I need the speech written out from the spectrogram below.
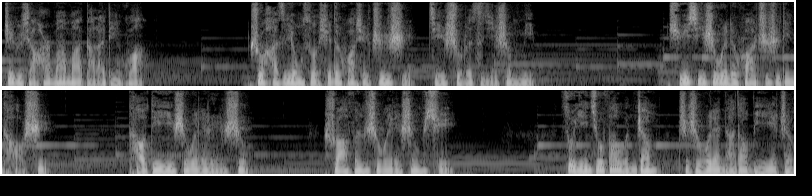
这个小孩妈妈打来电话。说孩子用所学的化学知识结束了自己生命。学习是为了画知识点考试，考第一是为了人设，刷分是为了升学，做研究发文章只是为了拿到毕业证。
